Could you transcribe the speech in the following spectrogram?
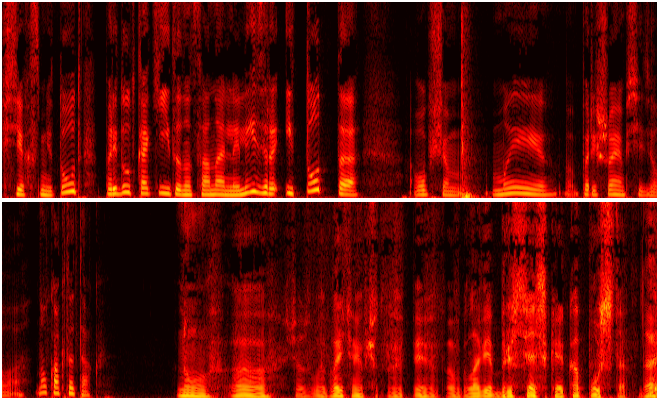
всех сметут, придут какие-то национальные лидеры, и тот-то в общем, мы порешаем все дела. Ну, как-то так. Ну, э, сейчас вы говорите, у меня почему-то в, в голове брюссельская капуста, да,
